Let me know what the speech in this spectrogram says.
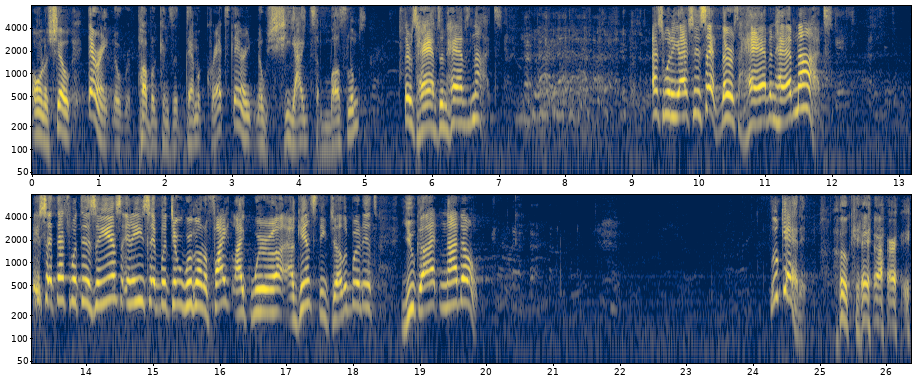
on a show. There ain't no Republicans or Democrats. There ain't no Shiites or Muslims. There's haves and haves nots. That's what he actually said. There's have and have nots. He said, That's what this is. And he said, But we're going to fight like we're uh, against each other, but it's you got and I don't. Look at it. Okay, all right.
